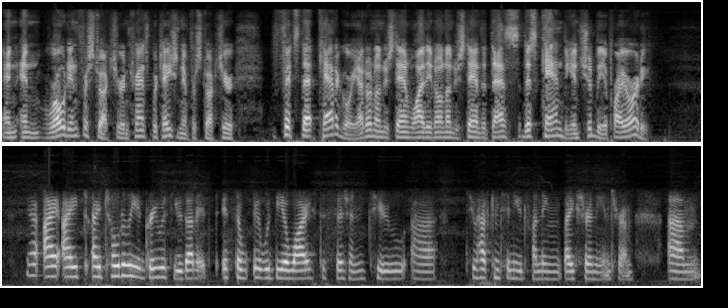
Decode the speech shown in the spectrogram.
And, and road infrastructure and transportation infrastructure fits that category. I don't understand why they don't understand that that's, this can be and should be a priority. Yeah, I, I, I totally agree with you that it, it's a, it would be a wise decision to, uh, to have continued funding bike share in the interim. Um,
